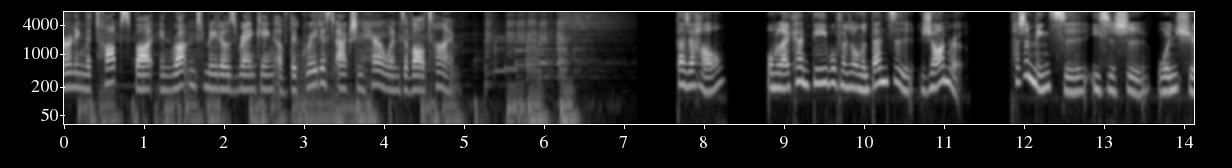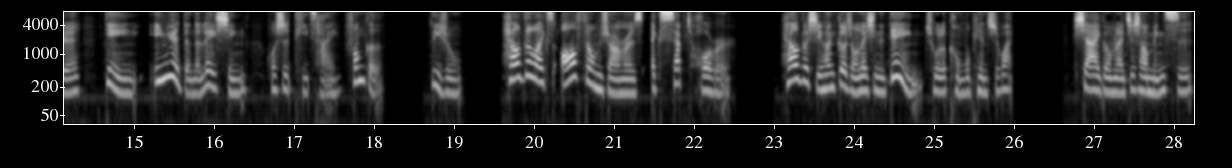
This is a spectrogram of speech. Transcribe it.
earning the top spot in Rotten Tomatoes' ranking of the greatest action heroines of all time. 大家好，我们来看第一部分中的单字 genre，它是名词，意思是文学、电影、音乐等的类型或是题材风格。例如，Helga likes all film genres except horror。Helga 喜欢各种类型的电影，除了恐怖片之外。下一个，我们来介绍名词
